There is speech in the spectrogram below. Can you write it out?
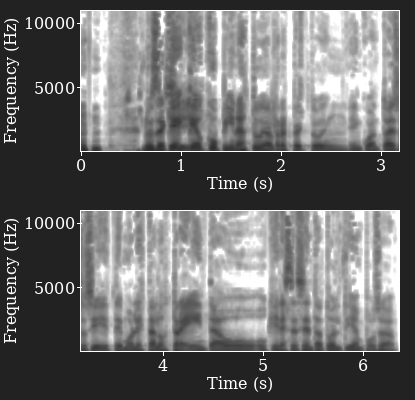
no sé qué, qué, opinas tú al respecto en, en, cuanto a eso, si te molesta los 30 o, quieres 60 todo el tiempo, o sea.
